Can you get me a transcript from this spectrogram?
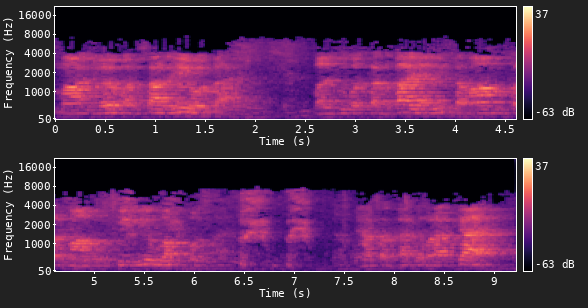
ماں جو ہے ورثہ نہیں ہوتا ہے، بلکہ وہ صدقہ یعنی تمام مسلمانوں کے لیے وقت ہوتا ہے۔ یہاں صدقہ سے بڑا کیا ہے؟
